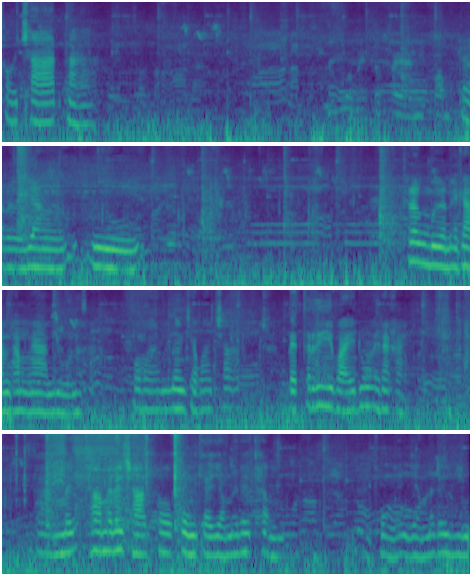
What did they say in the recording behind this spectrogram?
เขาชาร์จนะคะ ก็เลยยังมีเครื่องมือในการทำงานอยู่นะคะ เพราะว่าเนื่องจากว่าชาร์จแบตเตอรี่ไว้ด้วยนะคะถ้าไม่ถ้าไม่ได้ชาร์จก็คงจะยังไม่ได้ทำคงยังไม่ได้ยิง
